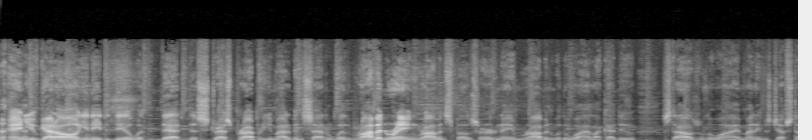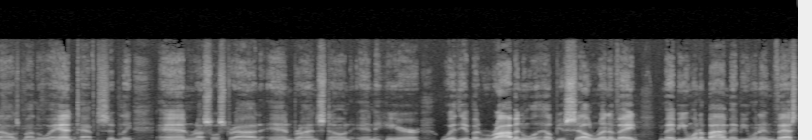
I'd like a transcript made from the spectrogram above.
and you've got all you need to deal with that distressed property you might have been saddled with. Robyn Ring. Robyn spells her name Robyn with a Y, like I do Styles with a Y. My name is Jeff Styles, by the way, and Taft Sibley, and Russell Stroud, and Brian Stone in here with you. But Robyn will help you sell, renovate. Maybe you want to buy, maybe you want to invest.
